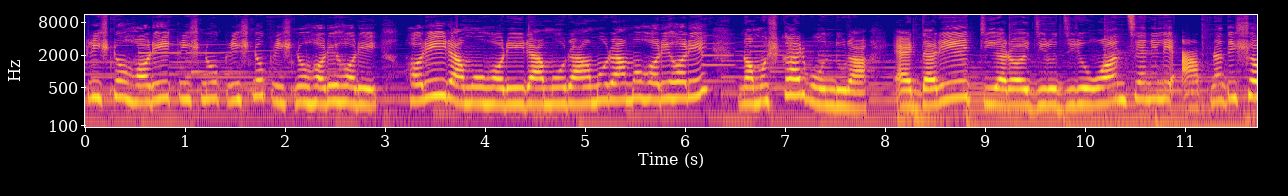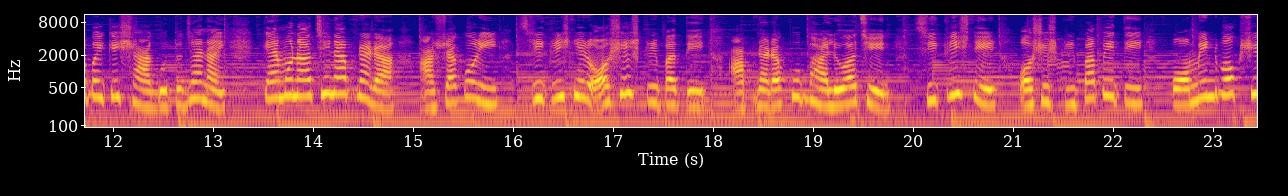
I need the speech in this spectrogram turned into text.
কৃষ্ণ হরে কৃষ্ণ কৃষ্ণ কৃষ্ণ, হরে হরে। হরে রাম হরে রাম রাম রাম, হরে হরে। নমস্কার বন্ধুরা at the rate T Roy zero zero one চ্যানেলে আপনাদের সবাইকে স্বাগত জানাই। কেমন আছেন আপনারা? আশা করি শ্রীকৃষ্ণের অশেষ কৃপাতে আপনারা খুব ভালো আছেন। শ্রীকৃষ্ণের অশেষ কৃপা পেতে কমেন্ট বক্সে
